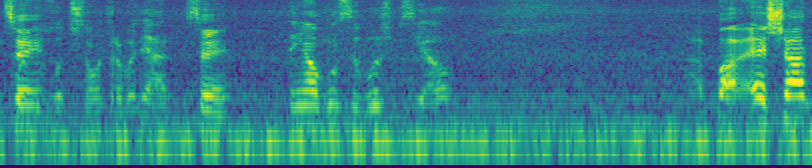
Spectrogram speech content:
Sim. Quando os outros estão a trabalhar. Sim. Tem algum sabor especial? Ah, pá, é chato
